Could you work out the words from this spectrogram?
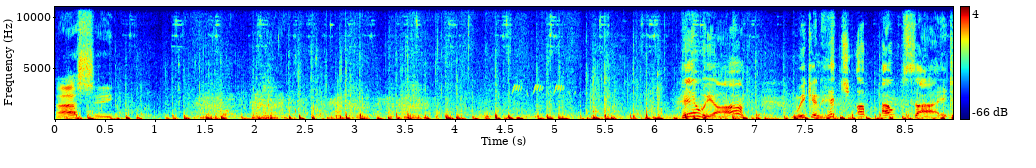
I see. Here we are. We can hitch up outside.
